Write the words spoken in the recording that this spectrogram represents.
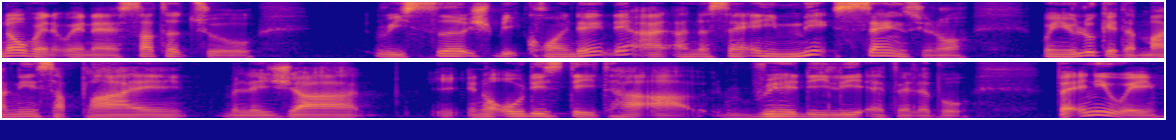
know, when, when I started to research Bitcoin, then, then I understand and it makes sense, you know when you look at the money supply, Malaysia, you know, all these data are readily available. But anyway,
